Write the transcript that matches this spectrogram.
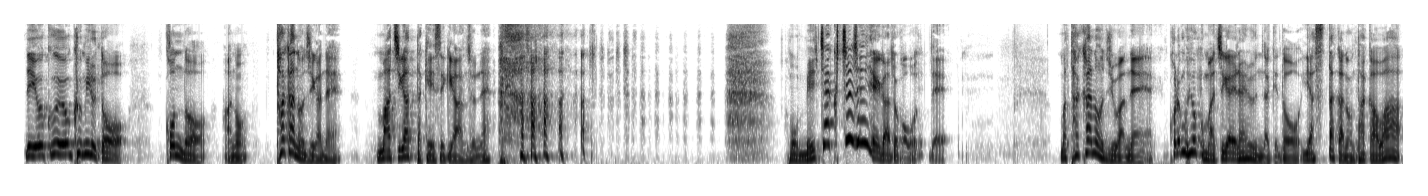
で、よくよく見ると、今度、あの、高の字がね、間違った形跡があるんですよね。もうめちゃくちゃじゃねえかとか思って。まあ、高の字はね、これもよく間違えられるんだけど、安高の高は、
